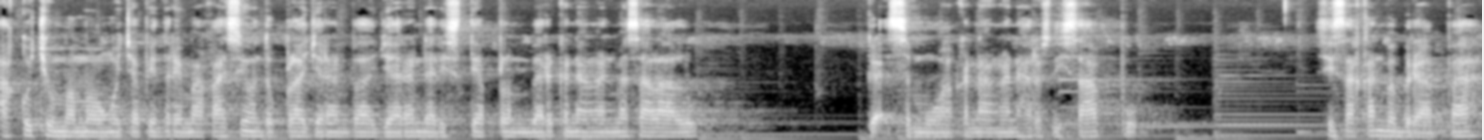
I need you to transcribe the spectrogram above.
Aku cuma mau ngucapin terima kasih untuk pelajaran-pelajaran dari setiap lembar kenangan masa lalu. Gak semua kenangan harus disapu. Sisakan beberapa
